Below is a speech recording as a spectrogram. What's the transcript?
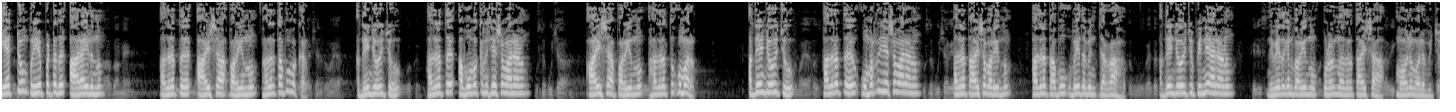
ഏറ്റവും പ്രിയപ്പെട്ടത് ആരായിരുന്നു? ഹജരത്ത് ആയിഷ പറയുന്നു ഹജരത്ത് അബൂബക്കർ. അദ്ദേഹം ചോദിച്ചു ഹജരത്ത് അബൂബക്കറിന് ശേഷം ആരാണ്? ആയിഷ പറയുന്നു ഹജരത്ത് ഉമർ. അദ്ദേഹം ചോദിച്ചു ഹജരത്ത് ഉമറിന് ശേഷം ആരാണ്? ഹസരത്ത് ആയിഷ പറയുന്നു ഹസരത്ത് അബു ഉബൈദ ബിൻ ജറാഹ്. അദ്ദേഹം ചോദിച്ചു പിന്നെ ആരാണ്? നിവേദകൻ പറയുന്നു തുടർന്ന് ഹസരത്ത് ആയിഷ മൗനം ആലംബിച്ചു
